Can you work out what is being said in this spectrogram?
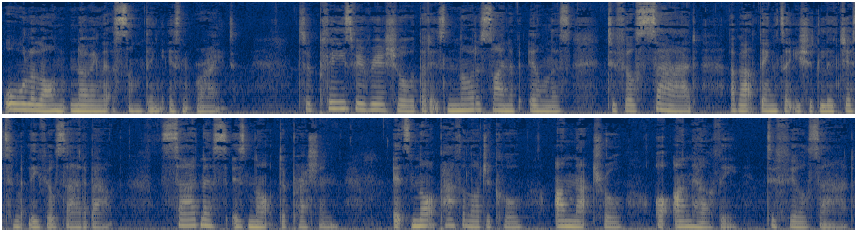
all along knowing that something isn't right. So please be reassured that it's not a sign of illness to feel sad about things that you should legitimately feel sad about. Sadness is not depression. It's not pathological, unnatural, or unhealthy to feel sad.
